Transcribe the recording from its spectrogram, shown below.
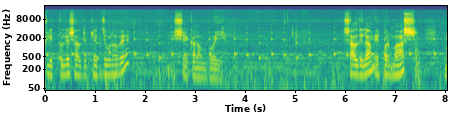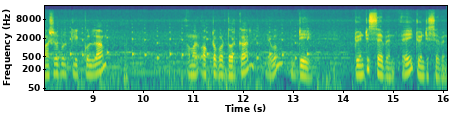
ক্লিক করলে সালটি ফ্লেক্সিবল হবে উনিশশো একানব্বই। সাল দিলাম, এরপর মাস। মাসের উপর ক্লিক করলাম, আমার অক্টোবর দরকার এবং ডে। টোয়েন্টি সেভেন এই টোয়েন্টি সেভেন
